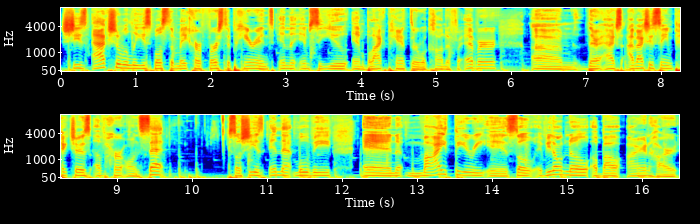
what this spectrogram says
She's actually supposed to make her first appearance in the MCU in Black Panther: Wakanda Forever. Um, they're actually I've actually seen pictures of her on set so she is in that movie, and my theory is so if you don't know about Ironheart,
